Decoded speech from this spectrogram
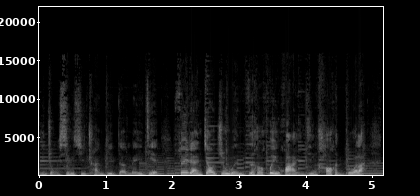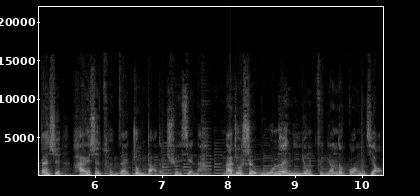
一种信息传递的媒介，虽然较之文字和绘画已经好很多了，但是还是存在重大的缺陷呐，那就是无论你用怎样的广角。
